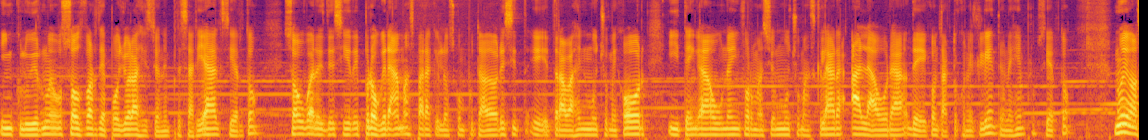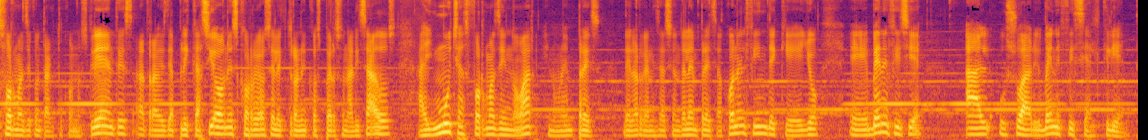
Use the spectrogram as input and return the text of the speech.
incluir nuevos softwares de apoyo a la gestión empresarial, ¿cierto? Software, es decir, programas para que los computadores eh, trabajen mucho mejor y tenga una información mucho más clara a la hora de contacto con el cliente, un ejemplo, ¿cierto? Nuevas formas de contacto con los clientes a través de aplicaciones, correos electrónicos personalizados. Hay muchas formas de innovar en una empresa, de la organización de la empresa, con el fin de que ello eh, beneficie al usuario, beneficie al cliente.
